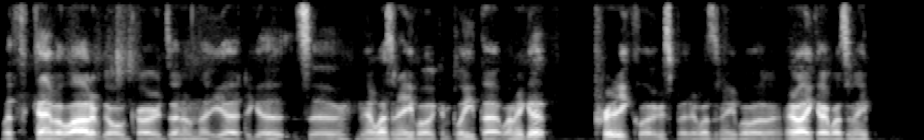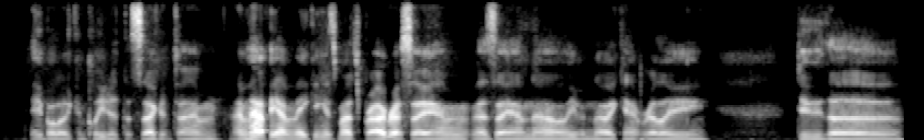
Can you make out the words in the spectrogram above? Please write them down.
with kind of a lot of gold cards in them that you had to get. So I wasn't able to complete that one. I got pretty close, but I wasn't able to, like I wasn't able able to complete it the second time. I'm happy I'm making as much progress I am as I am now, even though I can't really do the.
